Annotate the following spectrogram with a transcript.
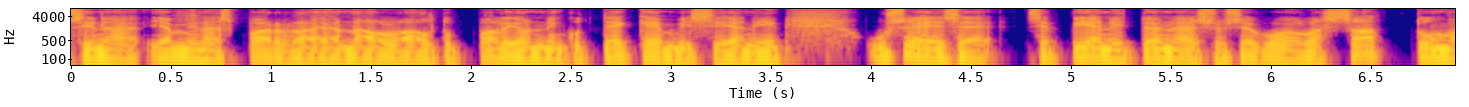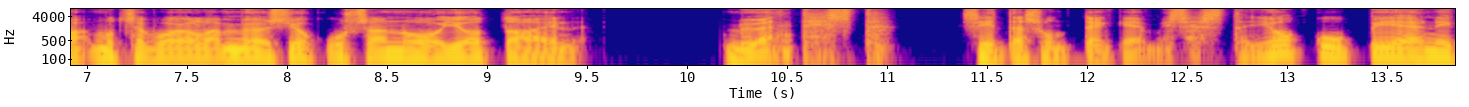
sinä ja minä sparraajana ollaan oltu paljon niin kuin tekemisiä, niin usein se, se pieni tönäisy, se voi olla sattuma, mutta se voi olla myös joku sanoo jotain myönteistä siitä sun tekemisestä. Joku pieni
